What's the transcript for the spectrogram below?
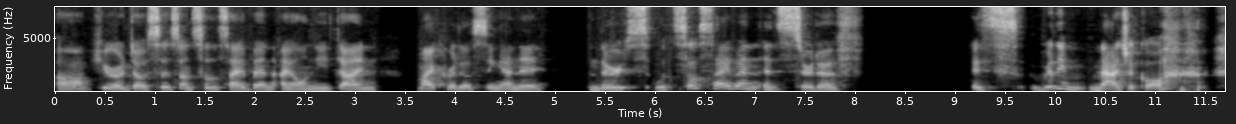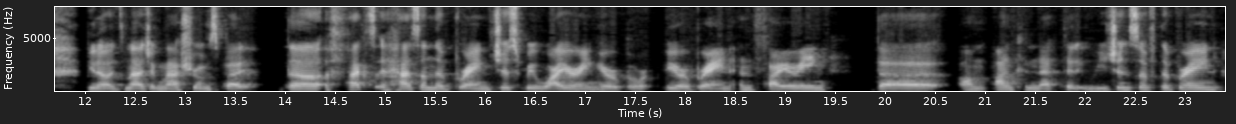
um, hero doses on psilocybin. I only done microdosing on it. And there's with psilocybin, it's sort of it's really magical. you know, it's magic mushrooms, but the effects it has on the brain, just rewiring your your brain and firing the um, unconnected regions of the brain.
